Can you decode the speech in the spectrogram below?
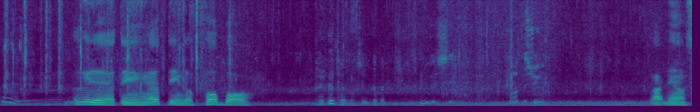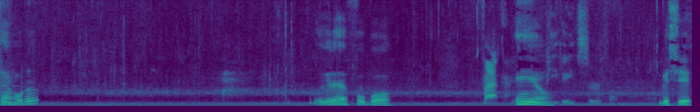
Look at that thing. That thing's a football. Want the shoe? God damn. Sam, hold up. Look at that football. Fat. Damn. P8 certified. Good shit.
